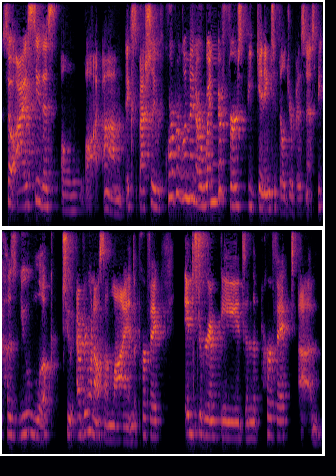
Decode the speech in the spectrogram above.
So I see this a lot, um, especially with corporate women or when you're first beginning to build your business because you look to everyone else online and the perfect Instagram feeds and the perfect um,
